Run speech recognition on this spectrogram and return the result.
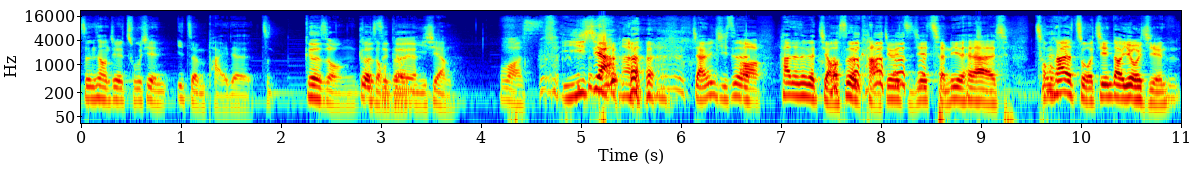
身上就会出现一整排的这各种各种的遗像，哇塞，一下 假面骑士他的那个角色卡就会直接陈列在他的从他的左肩到右肩，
